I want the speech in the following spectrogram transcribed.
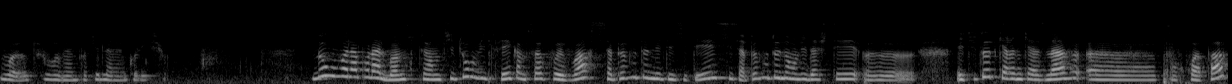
voilà, toujours le même papier de la même collection. Donc voilà pour l'album, c'était un petit tour vite fait, comme ça vous pouvez voir si ça peut vous donner des idées, si ça peut vous donner envie d'acheter euh, les tutos de Karine Cazenave, euh, pourquoi pas.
